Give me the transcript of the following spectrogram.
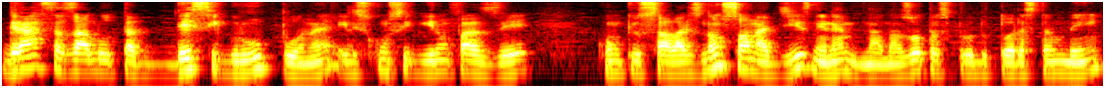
graças à luta desse grupo, né, eles conseguiram fazer com que os salários, não só na Disney, né, nas outras produtoras também,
